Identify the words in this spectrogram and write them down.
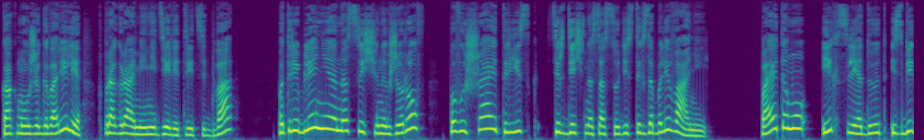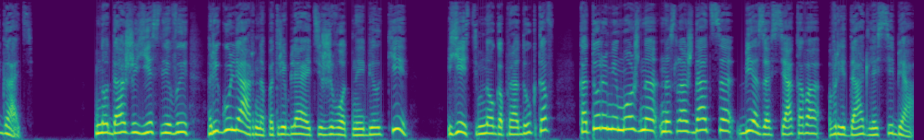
как мы уже говорили в программе недели 32, потребление насыщенных жиров повышает риск сердечно-сосудистых заболеваний, поэтому их следует избегать. Но даже если вы регулярно потребляете животные белки, есть много продуктов, которыми можно наслаждаться безо всякого вреда для себя.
